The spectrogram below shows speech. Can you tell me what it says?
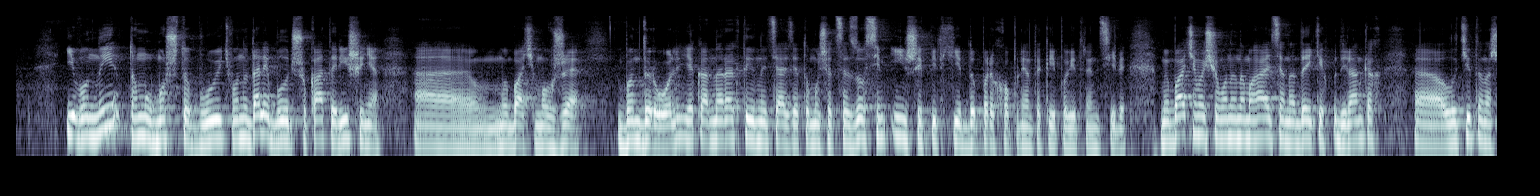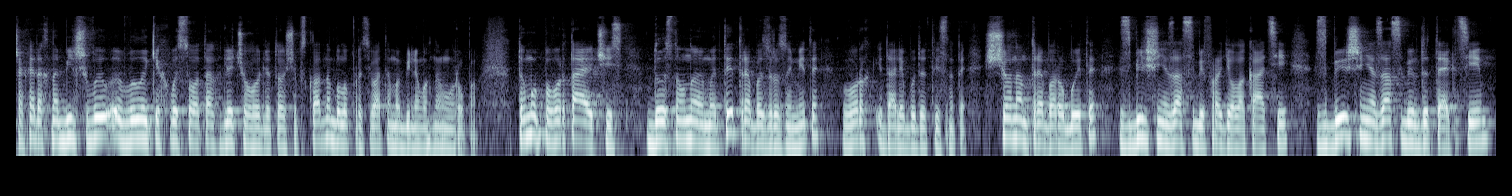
І вони тому масштабують, вони далі будуть шукати рішення. Е, Ми бачимо вже бандероль, яка на реактивній тязі, тому що це зовсім інший підхід до перехоплення такої повітряної цілі. Ми бачимо, що вони намагаються на деяких ділянках е, летіти на шахедах на більш великих висотах. Для чого? Для того, щоб складно було працювати мобільним вогневим групам. Тому, повертаючись до основної мети, треба зрозуміти, ворог і далі буде тиснути. Що нам треба робити? Збільшення засобів радіолокації, збільшення засобів детекції.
